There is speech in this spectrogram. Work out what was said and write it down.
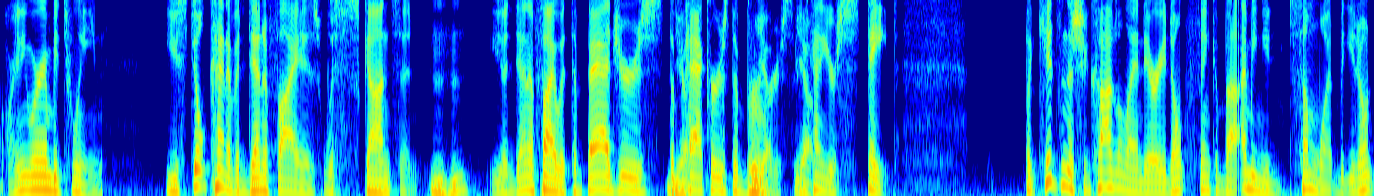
or anywhere in between, you still kind of identify as Wisconsin. Mm-hmm. You identify with the Badgers, the Yep. Packers, the Brewers. yep. It's kind of your state. But kids in the Chicagoland area don't think about I mean you somewhat, but you don't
